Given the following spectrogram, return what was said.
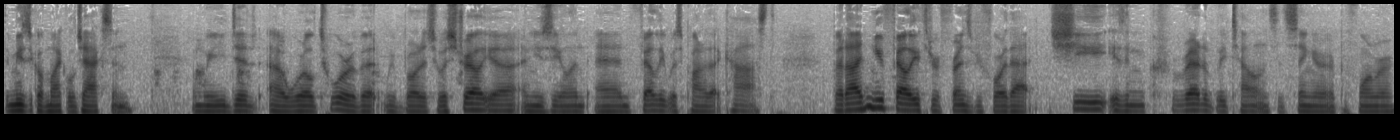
the music of Michael Jackson, and we did a world tour of it. We brought it to Australia and New Zealand, and Felly was part of that cast. But I knew Felly through friends before that. She is an incredibly talented singer, performer.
